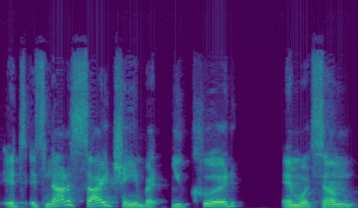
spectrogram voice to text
it's it's not a side chain but you could and what some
